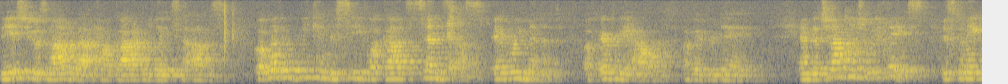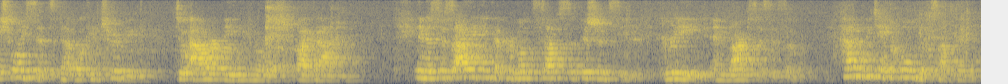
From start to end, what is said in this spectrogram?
The issue is not about how God relates to us, but whether we can receive what God sends us every minute of every hour of every day. And the challenge we face is to make choices that will contribute to our being nourished by God. In a society that promotes self-sufficiency, greed, and narcissism, how do we take hold of something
